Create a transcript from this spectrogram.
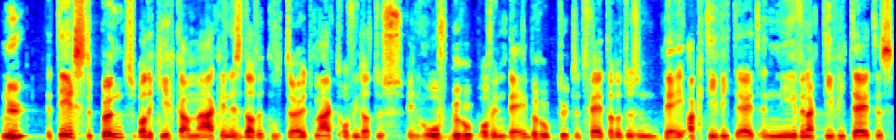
Nu, het eerste punt wat ik hier kan maken is dat het niet uitmaakt of u dat dus in hoofdberoep of in bijberoep doet. Het feit dat het dus een bijactiviteit, een nevenactiviteit is,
